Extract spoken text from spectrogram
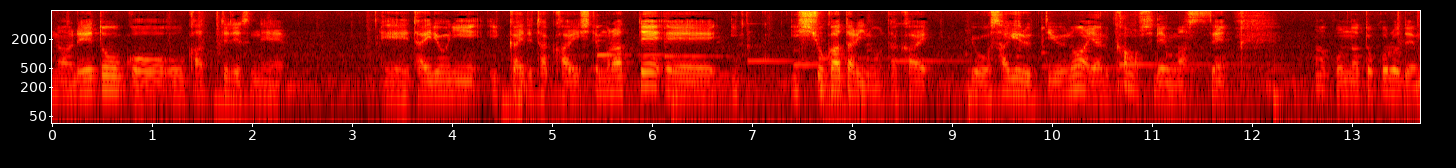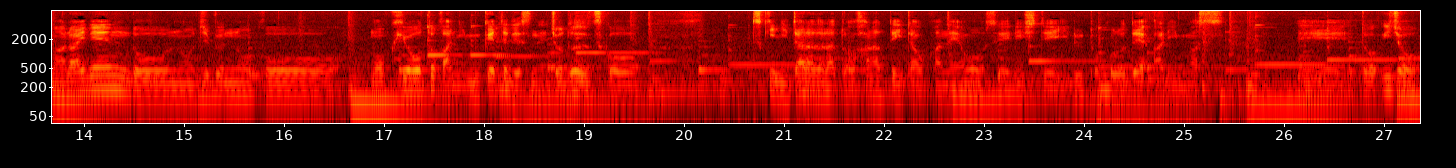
まあ、冷凍庫を買ってですね、えー大量に1回で宅配してもらって、え1食あたりの宅配量を下げるっていうのはやるかもしれません。まあ、こんなところで、まあ、来年度の自分のこう目標とかに向けてですねちょっとずつこう月にダラダラと払っていたお金を整理しているところであります。えー、と以上、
